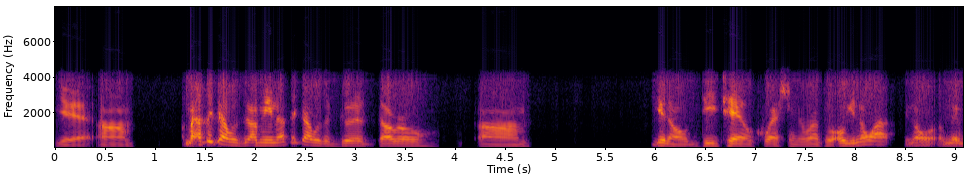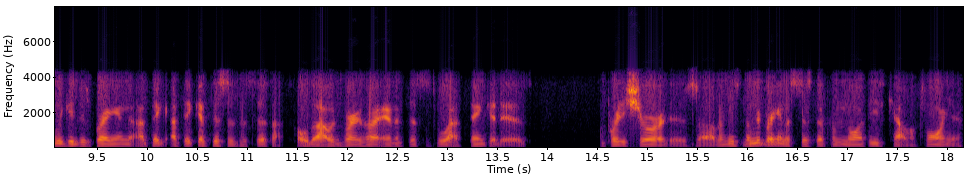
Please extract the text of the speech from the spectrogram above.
Yeah. Um, I mean, I think that was. I mean, I think that was a good, thorough, um, you know, detailed question to run through. Oh, you know what? You know, what? maybe we could just bring in. I think. I think if this is the sister, I told her I would bring her in. If this is who I think it is, I'm pretty sure it is. Uh, let me let me bring in a sister from Northeast California.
